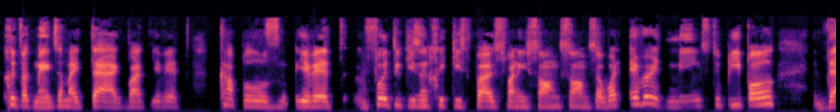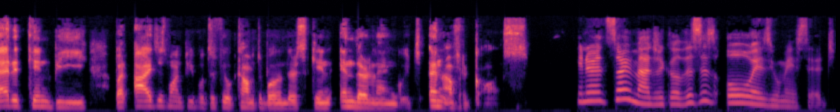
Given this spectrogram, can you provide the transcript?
goed wat mense my tag wat jy weet couples, jy weet fotootjies en goedjies post van die song saam. So whatever it means to people that it can be, but I just want people to feel comfortable in their skin in their language in Afrikaans. You know, it's so magical. This is always your message.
